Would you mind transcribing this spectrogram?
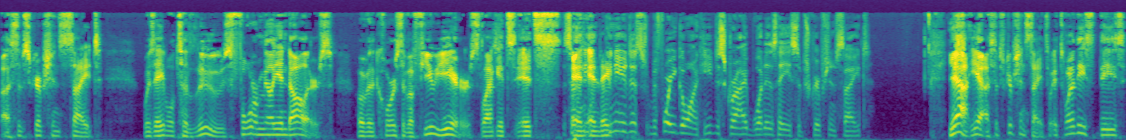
a subscription site was able to lose four million dollars over the course of a few years. Like it's it's So and, you, and they can you just before you go on, can you describe what is a subscription site? Yeah, yeah, a subscription site. So it's one of these these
